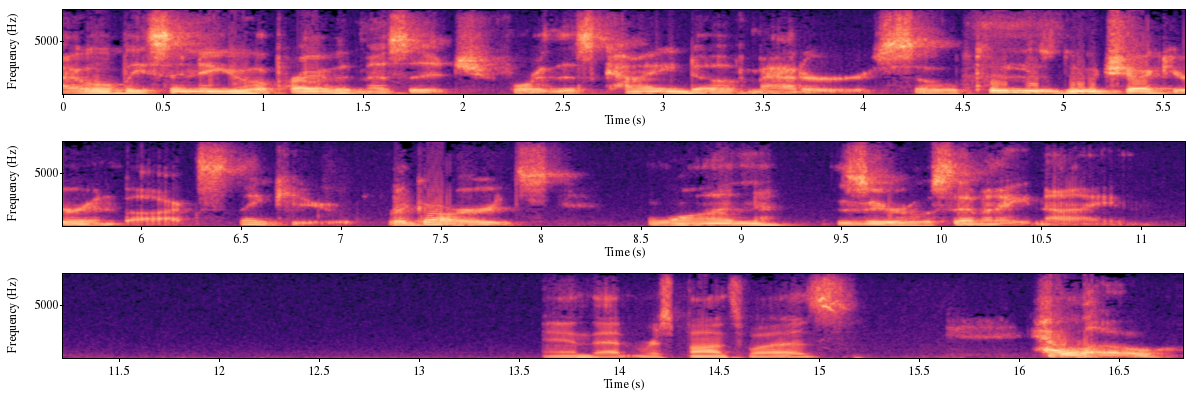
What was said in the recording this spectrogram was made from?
I will be sending you a private message for this kind of matter, so please do check your inbox. Thank you. Regards, 10789. And that response was? Hello.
